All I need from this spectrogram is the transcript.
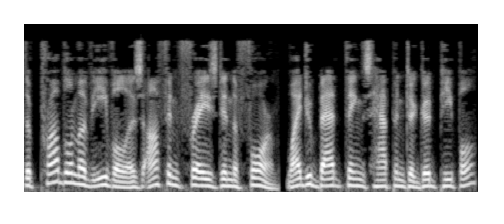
The problem of evil is often phrased in the form, why do bad things happen to good people?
